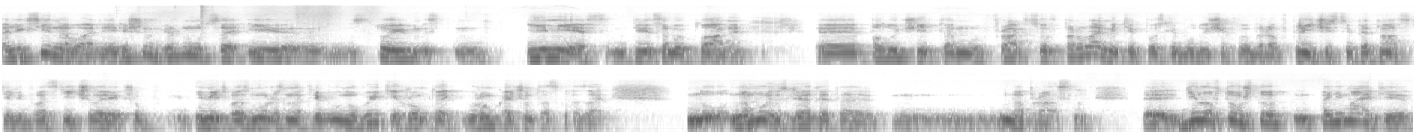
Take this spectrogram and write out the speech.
Алексей Навальный решил вернуться и, э, стоя, и имея перед собой планы э, получить там фракцию в парламенте после будущих выборов в количестве 15 или 20 человек, чтобы иметь возможность на трибуну выйти и громко, громко о чем-то сказать. Ну, на мой взгляд, это напрасно. Э, дело в том, что, понимаете,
